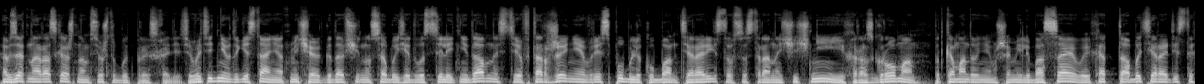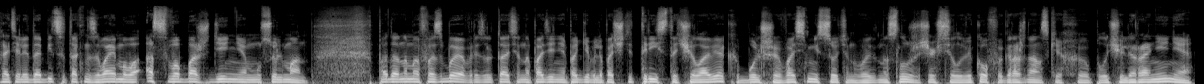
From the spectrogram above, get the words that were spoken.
Обязательно расскажет нам все, что будет происходить. В эти дни в Дагестане отмечают годовщину событий 20-летней давности, вторжение в республику банд террористов со стороны Чечни и их разгрома. Под командованием Шамиля Басаева и Хаттаба террористы хотели добиться так называемого освобождения мусульман. По данным ФСБ, в результате нападения погибли почти 300 человек, больше восьми сотен военнослужащих, силовиков и гражданских э, получили ранения.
